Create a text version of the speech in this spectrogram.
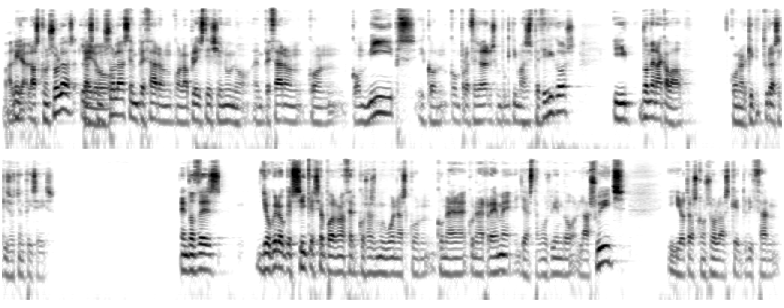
Mira, las consolas, las consolas empezaron con la PlayStation 1, empezaron con, con MIPS y con, procesadores un poquitín más específicos. ¿Y dónde han acabado? Con arquitecturas x86. Entonces, yo creo que sí que se podrán hacer cosas muy buenas con, con, ARM. Ya estamos viendo la Switch y otras consolas que utilizan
